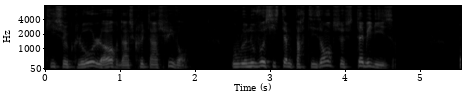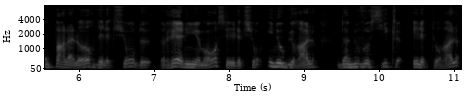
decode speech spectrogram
qui se clôt lors d'un scrutin suivant, où le nouveau système partisan se stabilise. On parle alors d'élection de réalignement, c'est l'élection inaugurale d'un nouveau cycle électoral.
